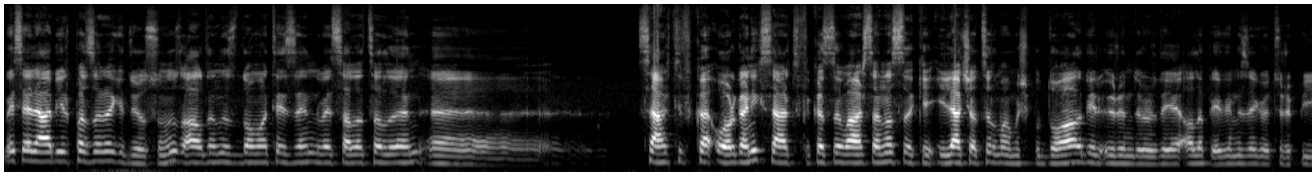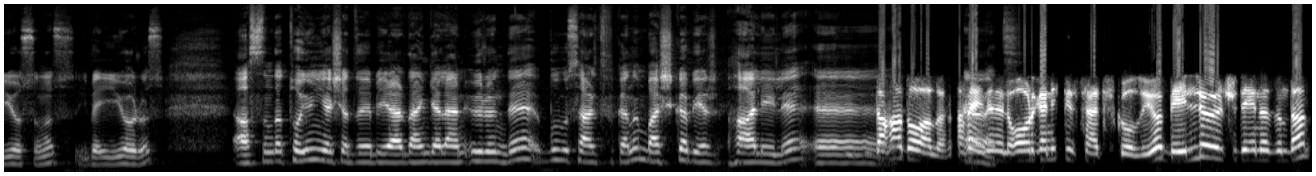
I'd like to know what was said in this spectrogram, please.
mesela bir pazara gidiyorsunuz, aldığınız domatesin ve salatalığın e, sertifika, organik sertifikası varsa nasıl ki ilaç atılmamış bu doğal bir üründür diye alıp evimize götürüp yiyorsunuz ve yiyoruz aslında toyun yaşadığı bir yerden gelen üründe bu sertifikanın başka bir haliyle e... daha doğalı. Aynen evet. öyle. Organik bir sertifika oluyor. Belli ölçüde en azından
